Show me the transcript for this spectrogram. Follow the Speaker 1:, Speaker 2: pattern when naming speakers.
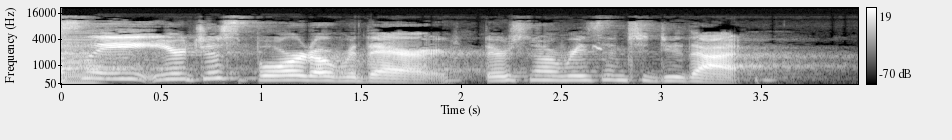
Speaker 1: Honestly, you're just bored over there. There's no reason to do that.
